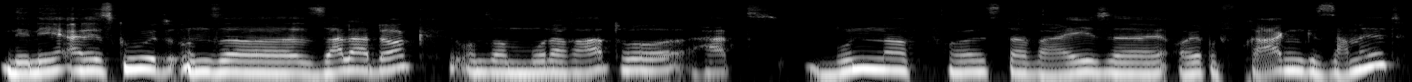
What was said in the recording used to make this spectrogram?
Nee, nee, alles gut. Unser Saladok, unser Moderator, hat wundervollsterweise eure Fragen gesammelt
